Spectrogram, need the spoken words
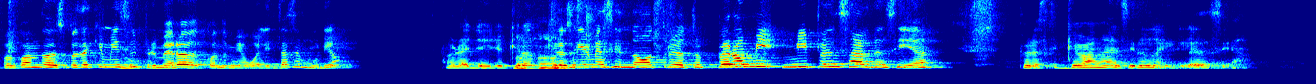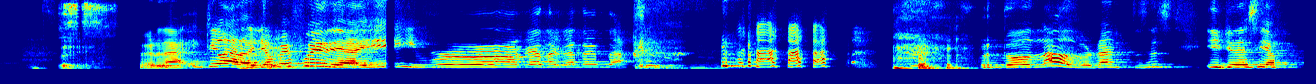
Fue cuando, después de que me hice el primero, cuando mi abuelita se murió, ahora yo, yo quiero, quiero seguirme haciendo otro y otro, pero mi, mi pensar decía, pero es que, ¿qué van a decir en la iglesia? Sí. ¿verdad? Y claro, yo me fui de ahí y por todos lados, ¿verdad? Entonces, y yo decía,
